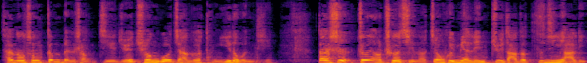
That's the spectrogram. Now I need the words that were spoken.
才能从根本上解决全国价格统一的问题。但是这样车企呢将会面临巨大的资金压力，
